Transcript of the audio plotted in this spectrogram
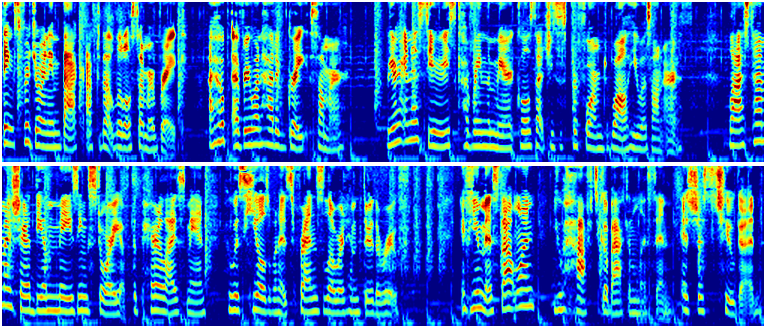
Thanks for joining back after that little summer break. I hope everyone had a great summer. We are in a series covering the miracles that Jesus performed while he was on earth. Last time I shared the amazing story of the paralyzed man who was healed when his friends lowered him through the roof. If you missed that one, you have to go back and listen. It's just too good.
